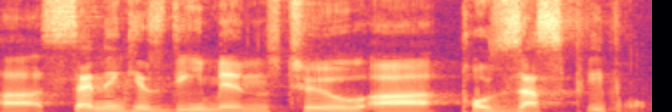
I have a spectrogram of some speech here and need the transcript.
uh, sending his demons to uh, possess people?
